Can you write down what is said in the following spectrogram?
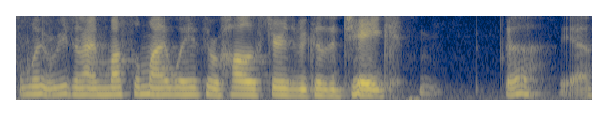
The only reason I muscle my way through Hollister is because of Jake. Ugh, yeah.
